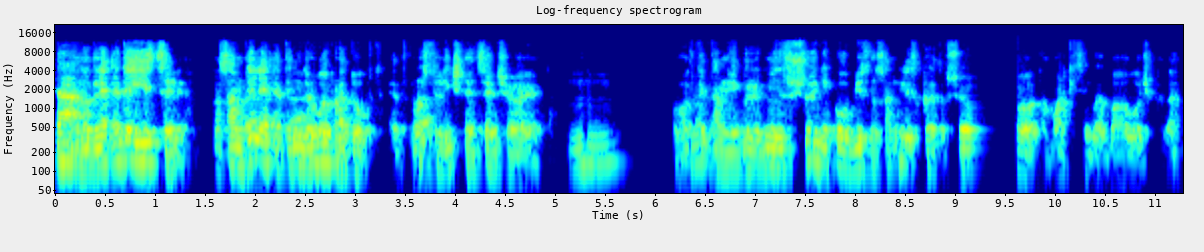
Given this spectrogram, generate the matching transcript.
Да, но для это и есть цели. На самом да, деле это да. не другой продукт, это просто да. личная цель человека. Угу. Вот, ну, как там не говорю, не существует никакого бизнеса английского, это все там, маркетинговая оболочка, да?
